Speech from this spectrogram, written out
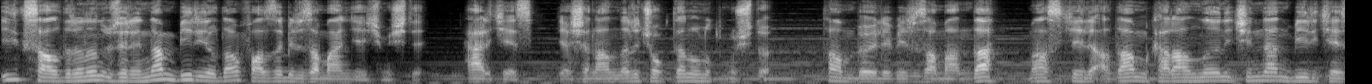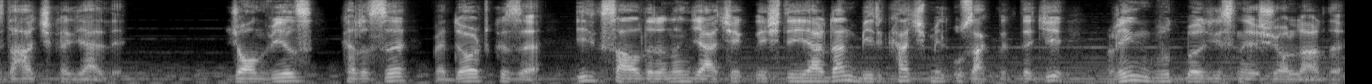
İlk saldırının üzerinden bir yıldan fazla bir zaman geçmişti. Herkes yaşananları çoktan unutmuştu. Tam böyle bir zamanda maskeli adam karanlığın içinden bir kez daha çıka geldi. John Wills, karısı ve dört kızı ilk saldırının gerçekleştiği yerden birkaç mil uzaklıktaki Ringwood bölgesinde yaşıyorlardı.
